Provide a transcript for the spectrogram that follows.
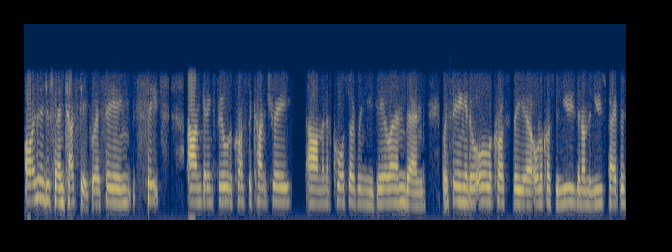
Oh, isn't it just fantastic? We're seeing seats um, getting filled across the country, um, and of course over in New Zealand, and we're seeing it all across the uh, all across the news and on the newspapers.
